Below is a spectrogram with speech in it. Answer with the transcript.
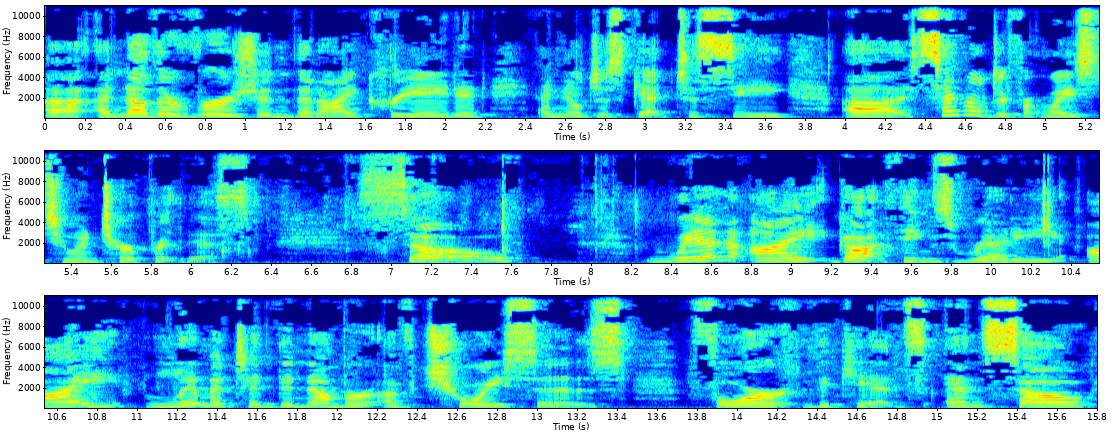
uh, another version that I created and you'll just get to see uh, several different ways to interpret this. So when I got things ready, I limited the number of choices for the kids. And so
